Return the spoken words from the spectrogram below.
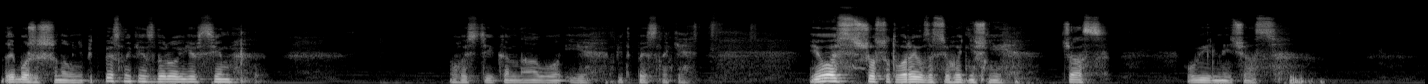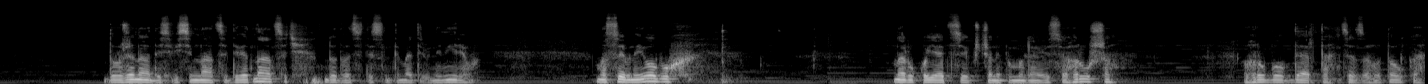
Дай Боже, шановні підписники, здоров'я всім. Гості каналу і підписники. І ось що сотворив за сьогоднішній час, у вільний час. Довжина десь 18-19 до 20 см не міряв. Масивний обух. На рукоятці, якщо не помиляюся, груша. Грубо обдерта, це заготовка.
